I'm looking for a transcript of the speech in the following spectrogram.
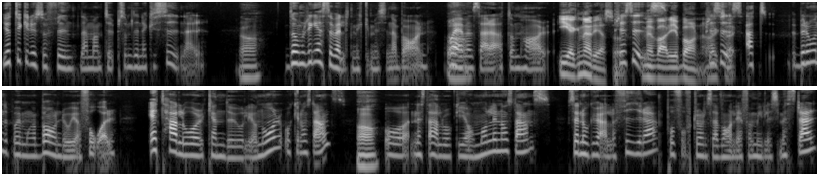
jag tycker det är så fint när man typ som dina kusiner, ja. De reser väldigt mycket med sina barn. Och Ja. även så här att de har, Egna resor Precis. med varje barn. Ja, precis, exakt. att beroende på hur många barn du och jag får, ett halvår kan du och Leonor åka någonstans. Ja. Och nästa halvår åker jag och Molly någonstans. Sen åker vi alla fyra på fortfarande så vanliga familjesemestrar.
